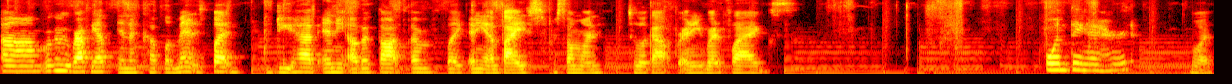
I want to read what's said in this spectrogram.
um, we're gonna be wrapping up in a couple of minutes. But do you have any other thoughts of like any advice for someone to look out for any red flags? One thing I heard What?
